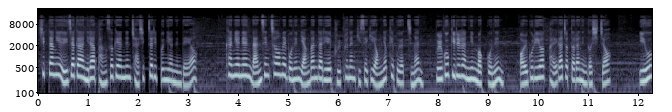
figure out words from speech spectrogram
식당이 의자가 아니라 방석에 앉는 좌식 자리뿐이었는데요. 카니는 난생 처음 해보는 양반다리의 불편한 기색이 역력해 보였지만 불고기를 한 입 먹고는 얼굴이 확 밝아졌더라는 것이죠. 이후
